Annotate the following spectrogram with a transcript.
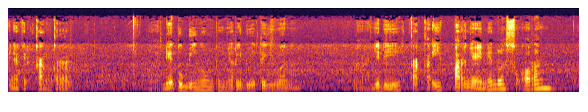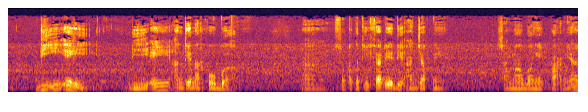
penyakit kanker. Nah, dia tuh bingung tuh nyari duitnya gimana. Nah jadi kakak iparnya ini adalah seorang DEA DEA anti narkoba nah suatu ketika dia diajak nih sama abang iparnya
